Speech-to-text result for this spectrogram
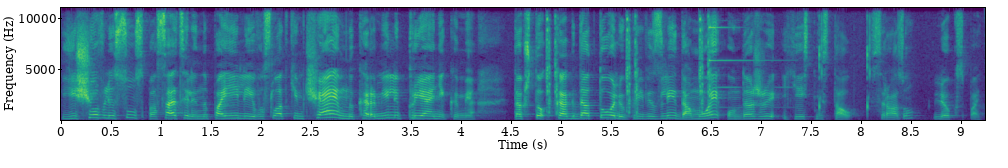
Еще в лесу спасатели напоили его сладким чаем, накормили пряниками. Так что, когда Толю привезли домой, он даже есть не стал. Сразу лег спать.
